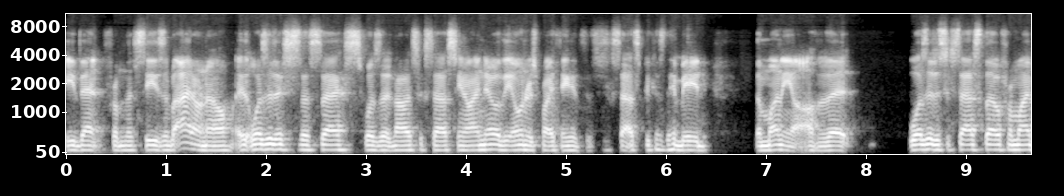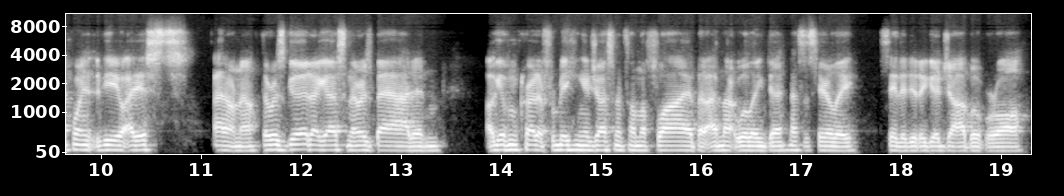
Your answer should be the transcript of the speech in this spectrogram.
event from the season. But I don't know. It, was it a success? Was it not a success? You know, I know the owners probably think it's a success because they made the money off of it. Was it a success though? From my point of view, I just I don't know. There was good, I guess, and there was bad, and I'll give them credit for making adjustments on the fly, but I'm not willing to necessarily say they did a good job overall.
